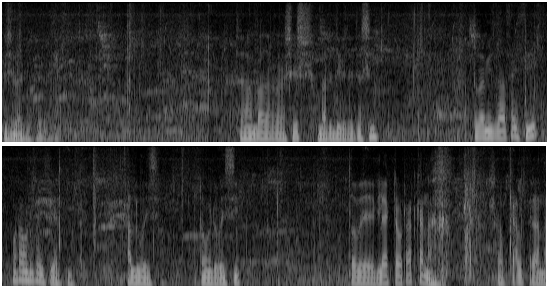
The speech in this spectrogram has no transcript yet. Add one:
বেশিরভাগই খুলে নেই। তো বাজার করা শেষ বাড়ির দিকে যাইতেছি। তবে আমি যা চাইছি মোটামুটি পাইছি আর কি। আলু পাইছি। টমেটো পাইছি তবে এগুলো টাটকা না। সব কালকে রান্না।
